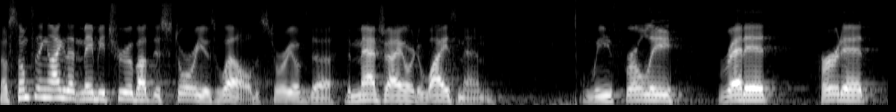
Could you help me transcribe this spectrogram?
Now, something like that may be true about this story as well the story of the, the Magi or the wise men. We've probably read it, heard it,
